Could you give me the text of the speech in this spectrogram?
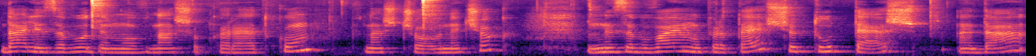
Далі заводимо в нашу каретку, в наш човничок. Не забуваємо про те, що тут теж е, да,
